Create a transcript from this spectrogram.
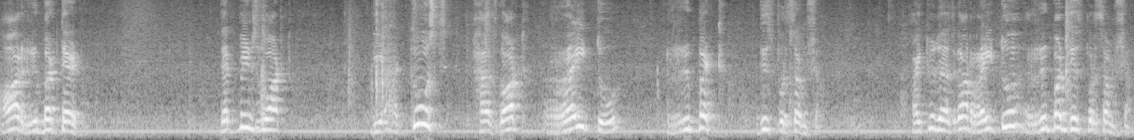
or rebutted. That means what? The accused has got right to rebut this presumption. Accused has got right to rebut this presumption.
